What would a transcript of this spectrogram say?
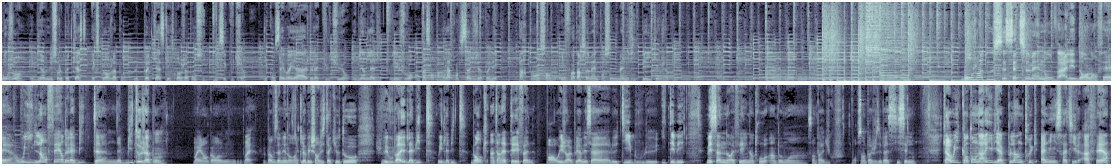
Bonjour et bienvenue sur le podcast Explore Japon, le podcast qui explore Japon sous toutes ses coutures. Des conseils voyage, de la culture ou bien de la vie tous les jours en passant par l'apprentissage du japonais, partons ensemble une fois par semaine pour ce magnifique pays qu'est le Japon. Bonjour à tous, cette semaine on va aller dans l'enfer. Oui, l'enfer de la bite, la bite au Japon. Ouais, ouais, je vais pas vous amener dans un club échangiste à Kyoto. Je vais vous parler de la bite, oui, de la bite, banque, internet, téléphone. Bon, oui, j'aurais pu appeler ça le TIB ou le ITB, mais ça n'aurait fait une intro un peu moins sympa du coup. Bon, sympa, je sais pas si c'est le nom. Car oui, quand on arrive, il y a plein de trucs administratifs à faire.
